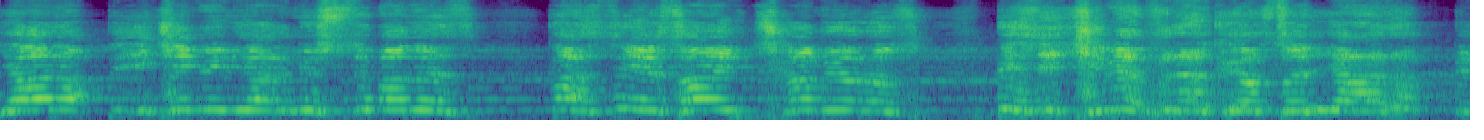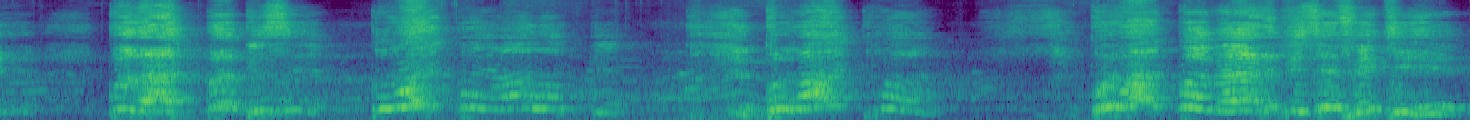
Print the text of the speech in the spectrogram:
Ya Rabbi iki milyar Müslümanız. Gazze'ye sahip çıkamıyoruz. Bizi kime bırakıyorsun ya Rabbi? Bırakma bizi. Bırakma ya Rabbi. Bırakma. Bırakma ver bize fethi.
